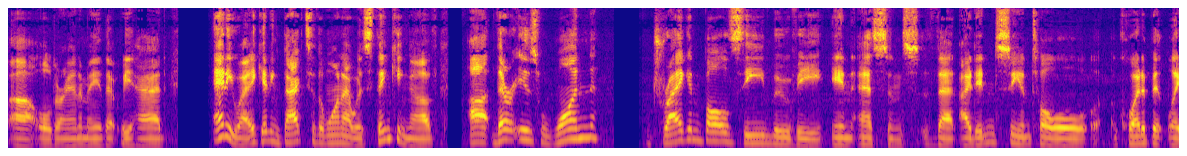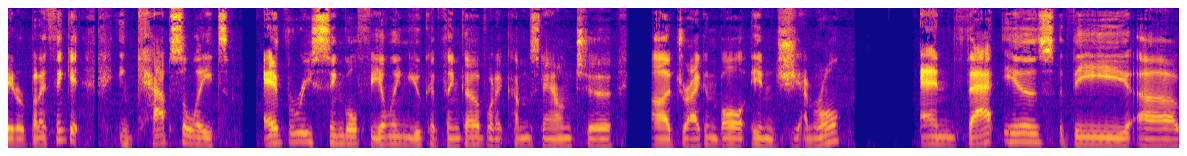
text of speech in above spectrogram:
uh, older anime that we had. Anyway getting back to the one i was thinking of uh, there is one dragon ball z movie in essence that i didn't see until quite a bit later but i think it encapsulates every single feeling you could think of when it comes down to uh, dragon ball in general. And that is the uh,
